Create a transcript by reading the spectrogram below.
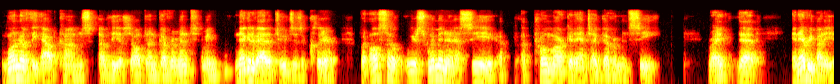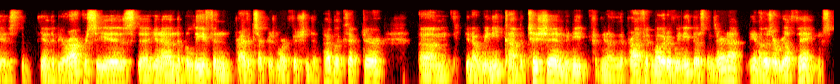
one of the outcomes of the assault on government. I mean, negative attitudes is a clear, but also we're swimming in a sea, a, a pro-market anti-government sea, right? That and everybody is, the, you know, the bureaucracy is, the, you know, and the belief in private sector is more efficient than public sector. Um, you know, we need competition, we need, you know, the profit motive, we need those things. They're not, you know, those are real things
